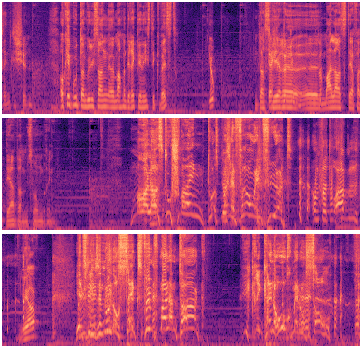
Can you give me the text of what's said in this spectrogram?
Dankeschön. Okay, gut, dann würde ich sagen, äh, machen wir direkt die nächste Quest. Jo, Und das Gleich wäre äh. Malas der Verderber, müssen wir umbringen. Malas, du Schwein! Du hast meine Frau entführt! und verdorben! Ja. Jetzt will sie nur noch Sex, fünfmal am Tag! Ich krieg keinen Hoch mehr, du Sau!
